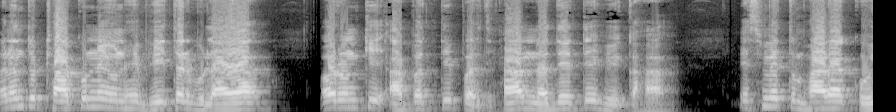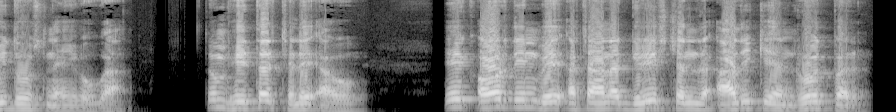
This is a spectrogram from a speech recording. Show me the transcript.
परंतु ठाकुर ने उन्हें भीतर बुलाया और उनकी आपत्ति पर ध्यान न देते हुए कहा, इसमें तुम्हारा कोई दोष नहीं होगा। तुम भीतर चले आओ। एक और दिन वे अचानक गिरीश चंद्र आदि के अनुरोध पर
